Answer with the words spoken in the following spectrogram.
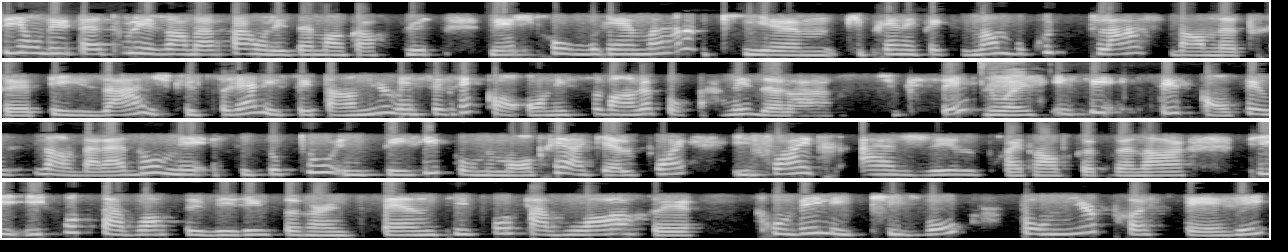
si on des tatous, les gens d'affaires, on les aime encore plus. Mais je trouve vraiment qu'ils euh, qu'ils prennent effectivement beaucoup de place dans notre paysage culturel et c'est tant mieux. Mais c'est vrai qu'on on est souvent là pour parler de leur succès. Oui. Et c'est c'est ce qu'on fait aussi dans le balado, mais c'est surtout une série pour nous montrer à quel point il faut être agile pour être entrepreneur. Puis il faut savoir se virer sur un scène, puis il faut savoir euh, trouver les pivots pour mieux prospérer.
